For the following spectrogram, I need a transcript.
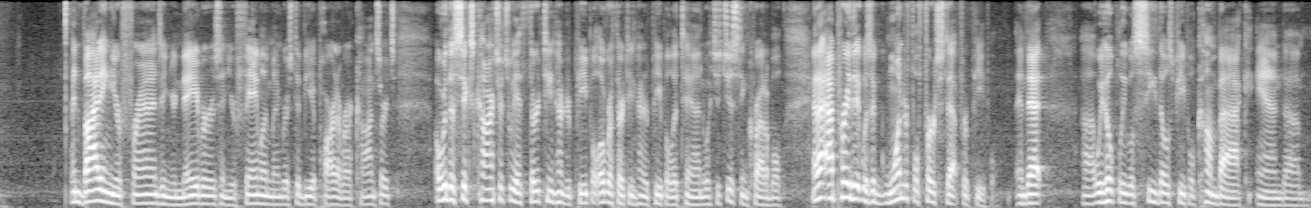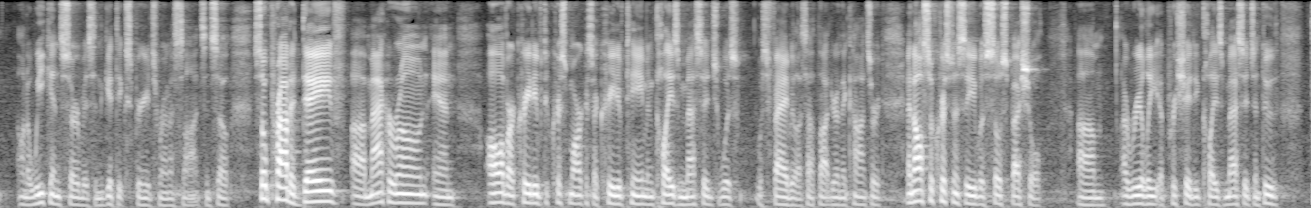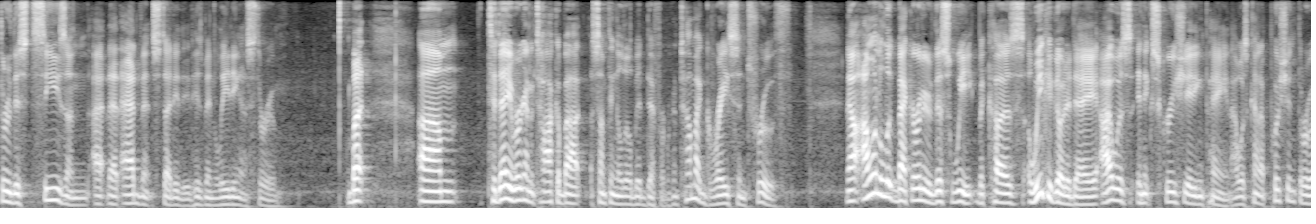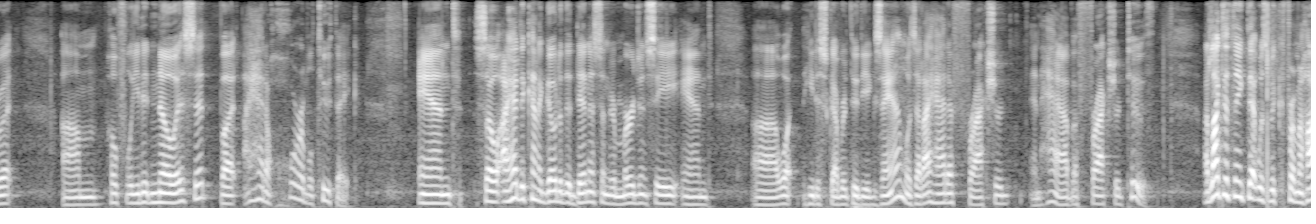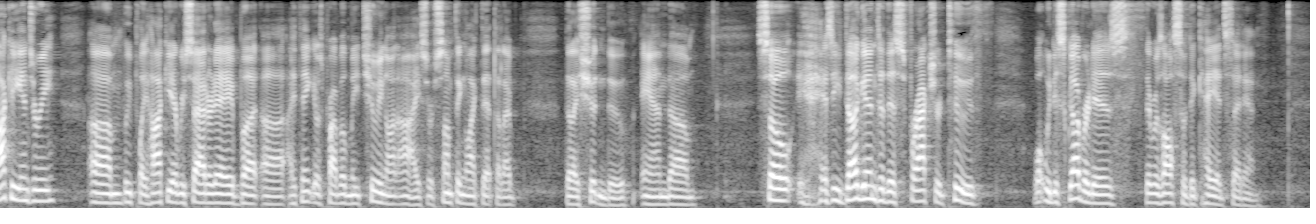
inviting your friends and your neighbors and your family members to be a part of our concerts. Over the six concerts, we had 1,300 people, over 1,300 people attend, which is just incredible. And I, I pray that it was a wonderful first step for people and that uh, we hopefully will see those people come back and um, on a weekend service and get to experience Renaissance. And so, so proud of Dave, uh, Macaron, and all of our creative, to Chris Marcus, our creative team, and Clay's message was, was fabulous, I thought, during the concert. And also, Christmas Eve was so special. Um, I really appreciated Clay's message, and through, through this season, that Advent study that he's been leading us through. But um, today, we're going to talk about something a little bit different. We're going to talk about grace and truth. Now, I want to look back earlier this week because a week ago today, I was in excruciating pain. I was kind of pushing through it. Um, hopefully, you didn't notice it, but I had a horrible toothache. And so I had to kind of go to the dentist under emergency. And uh, what he discovered through the exam was that I had a fractured and have a fractured tooth. I'd like to think that was from a hockey injury. Um, we play hockey every Saturday, but uh, I think it was probably chewing on ice or something like that that I, that I shouldn't do. And um, so as he dug into this fractured tooth, what we discovered is there was also decay had set in.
